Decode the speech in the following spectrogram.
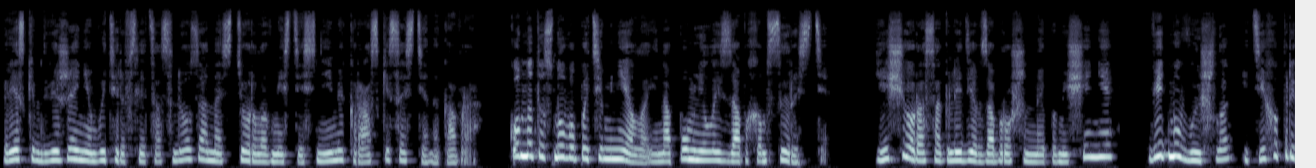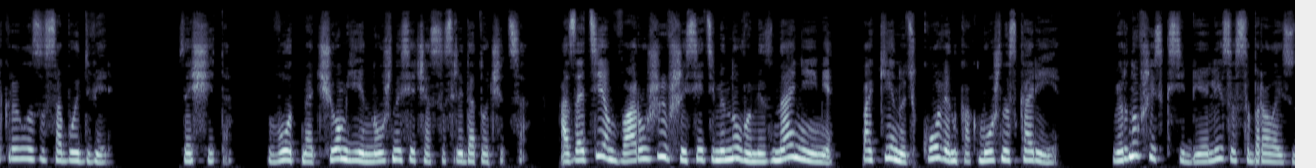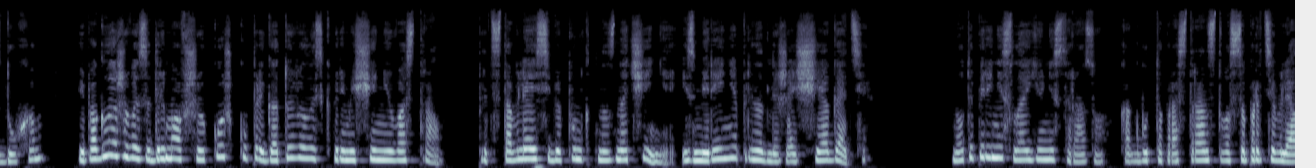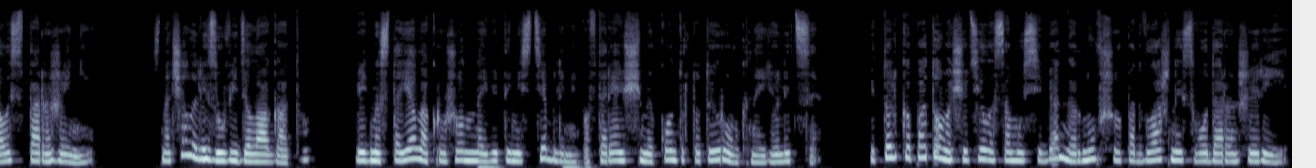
Резким движением, вытерев с лица слезы, она стерла вместе с ними краски со стены ковра. Комната снова потемнела и наполнилась запахом сырости. Еще раз оглядев заброшенное помещение, ведьма вышла и тихо прикрыла за собой дверь. Защита. Вот на чем ей нужно сейчас сосредоточиться. А затем, вооружившись этими новыми знаниями, покинуть Ковен как можно скорее. Вернувшись к себе, Лиза собралась с духом и, поглаживая задремавшую кошку, приготовилась к перемещению в астрал, представляя себе пункт назначения, измерения, принадлежащие Агате. Но ты перенесла ее не сразу, как будто пространство сопротивлялось вторжению. Сначала Лиза увидела Агату, Ведьма стояла, окруженная витыми стеблями, повторяющими контур татуировок на ее лице. И только потом ощутила саму себя, нырнувшую под влажные своды оранжереи.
